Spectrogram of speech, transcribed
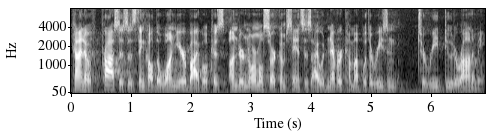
kind of process, this thing called the one year Bible, because under normal circumstances, I would never come up with a reason to read Deuteronomy.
